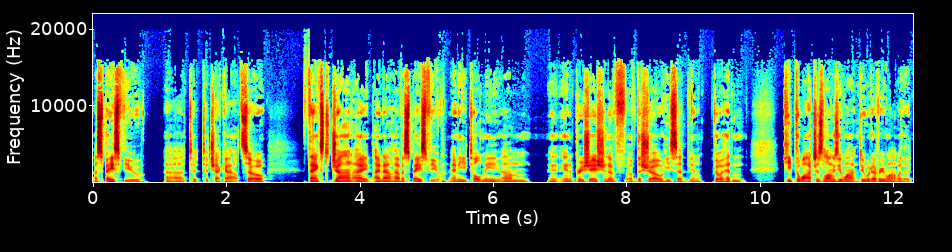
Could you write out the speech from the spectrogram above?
a space view uh, to to check out. So thanks to John, I I now have a space view, and he told me um, in, in, appreciation of of the show, he said, you know, go ahead and keep the watch as long as you want, do whatever you want with it.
